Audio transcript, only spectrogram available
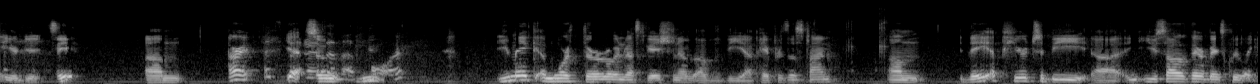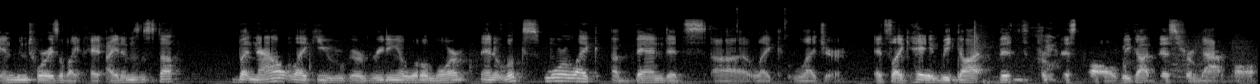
you're, you see? Um, all right. That's Yeah, so you- four. You make a more thorough investigation of, of the uh, papers this time. Um, they appear to be. Uh, you saw that they were basically like inventories of like items and stuff, but now like you are reading a little more, and it looks more like a bandit's uh, like ledger. It's like, hey, we got this from this hall, we got this from that hall,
